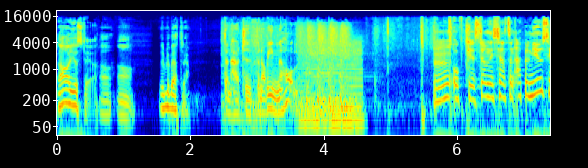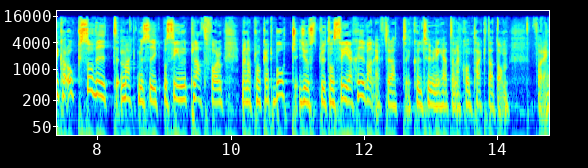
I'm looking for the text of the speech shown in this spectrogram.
Ja, just det. Ja. Ja. Det blir bättre. den här typen av innehåll. Mm, och strömningstjänsten Apple Music har också vit maktmusik på sin plattform men har plockat bort just Pluton Svea-skivan efter att Kulturnyheterna kontaktat dem för en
